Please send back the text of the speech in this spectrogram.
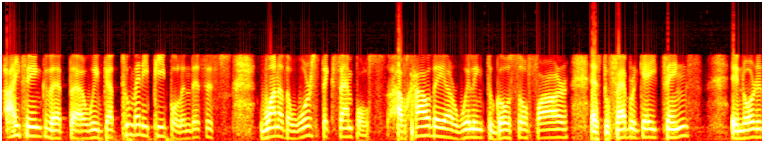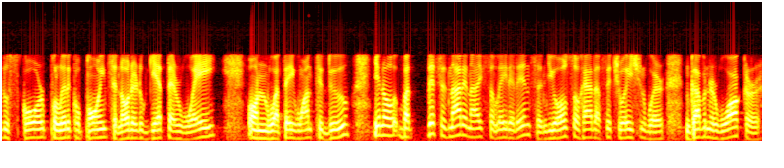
I think that uh, we've got too many people, and this is one of the worst examples of how they are willing to go so far as to fabricate things in order to score political points, in order to get their way on what they want to do. You know, but this is not an isolated incident. You also had a situation where Governor Walker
